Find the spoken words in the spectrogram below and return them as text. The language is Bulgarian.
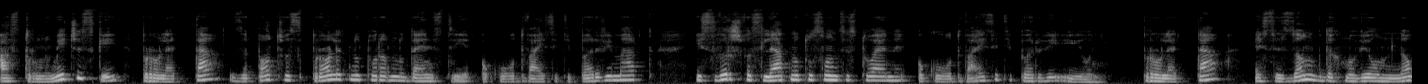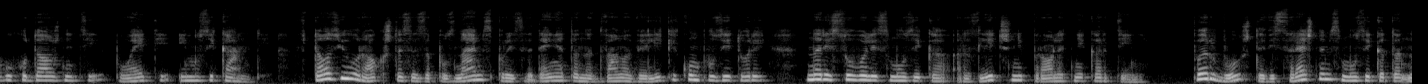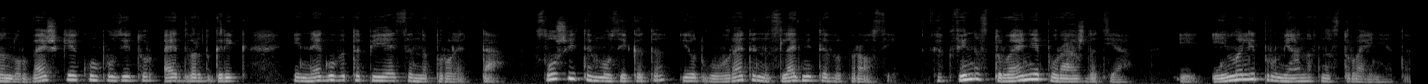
Астрономически пролетта започва с пролетното равноденствие около 21 март и свършва с лятното слънцестоене около 21 юни. Пролетта е сезон вдъхновил много художници, поети и музиканти. В този урок ще се запознаем с произведенията на двама велики композитори, нарисували с музика различни пролетни картини. Първо ще ви срещнем с музиката на норвежкия композитор Едвард Грик и неговата пиеса на пролетта. Слушайте музиката и отговорете на следните въпроси. Какви настроения поражда тя? И има ли промяна в настроенията?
